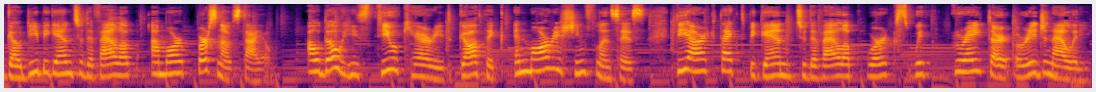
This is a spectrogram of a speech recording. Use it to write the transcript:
Gaudí began to develop a more personal style. Although he still carried Gothic and Moorish influences, the architect began to develop works with greater originality.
